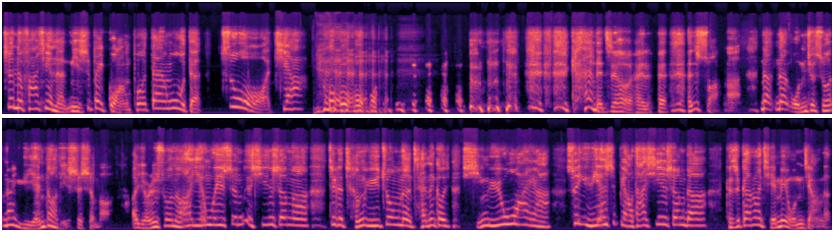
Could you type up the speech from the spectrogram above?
真的发现呢你是被广播耽误的作家，看了之后很很很爽啊。那那我们就说那语言到底是什么？啊，有人说呢，啊，言为生心声啊，这个成于中呢，才能够行于外啊，所以语言是表达心声的。可是刚刚前面我们讲了，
